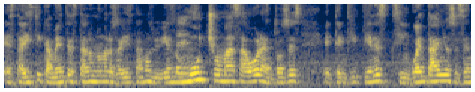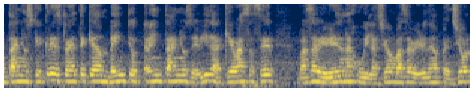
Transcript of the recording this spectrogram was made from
estadísticamente están los números ahí, estamos viviendo mucho más ahora, entonces eh, tienes 50 años, 60 años, ¿qué crees? Todavía te quedan 20 o 30 años de vida, ¿qué vas a hacer? ¿Vas a vivir de una jubilación? ¿Vas a vivir de una pensión?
